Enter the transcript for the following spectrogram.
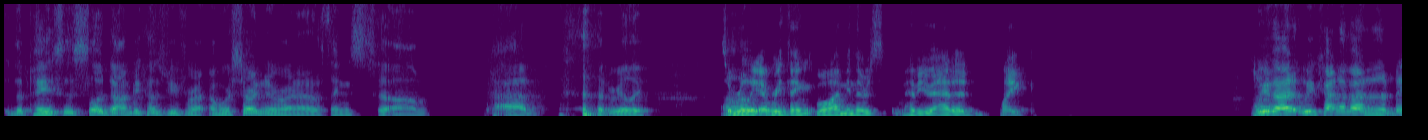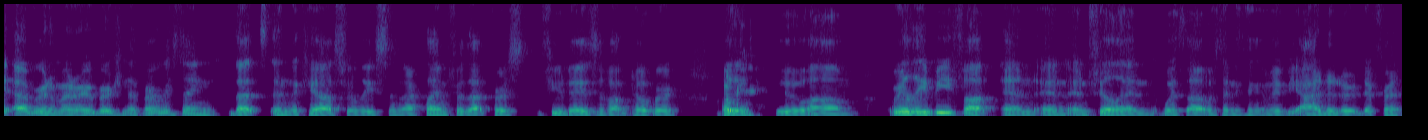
the pace is slowed down because we've, run- we're starting to run out of things to, um, to add, really. So really Um, everything, well, I mean, there's, have you added like? We've uh, added, we kind of added a a rudimentary version of everything that's in the CHAOSS release and our plan for that first few days of October. Okay. To um, really beef up and, and, and fill in with, uh, with anything that may be added or different.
